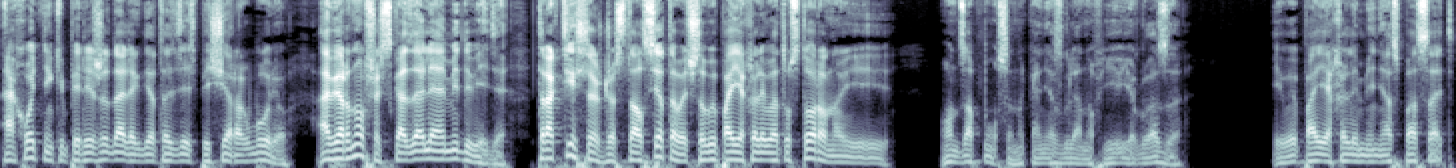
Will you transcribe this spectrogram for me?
Охотники пережидали где-то здесь в пещерах бурю, а вернувшись, сказали о медведе. Трактирщик же стал сетовать, что вы поехали в эту сторону, и... Он запнулся, наконец, глянув в ее глаза. «И вы поехали меня спасать?»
